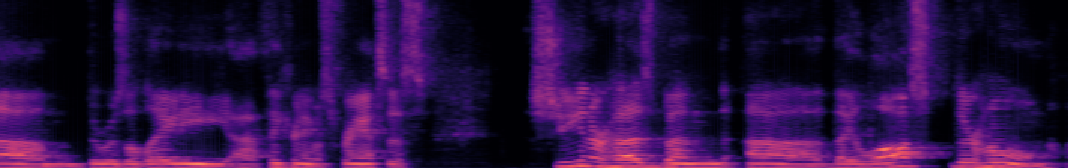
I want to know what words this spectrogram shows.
um, there was a lady, I think her name was Frances. She and her husband, uh, they lost their home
